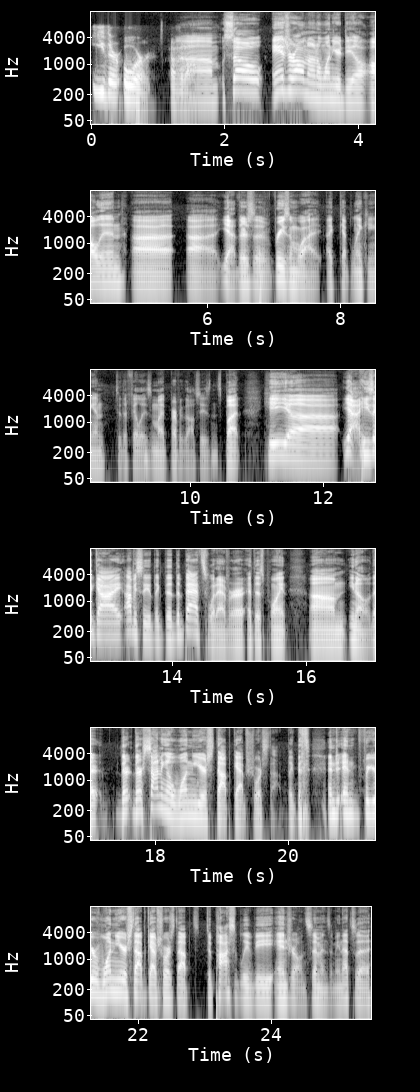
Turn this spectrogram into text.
either or of it all. Um, so Andrew on a one year deal, all in. Uh, uh, yeah, there's a reason why I kept linking him to the Phillies in my perfect off seasons. But he, uh, yeah, he's a guy. Obviously, like the the bats, whatever. At this point, um, you know, they're they're they're signing a one year stopgap shortstop. Like that's and and for your one year stopgap shortstop to possibly be Andrelton Simmons. I mean, that's a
